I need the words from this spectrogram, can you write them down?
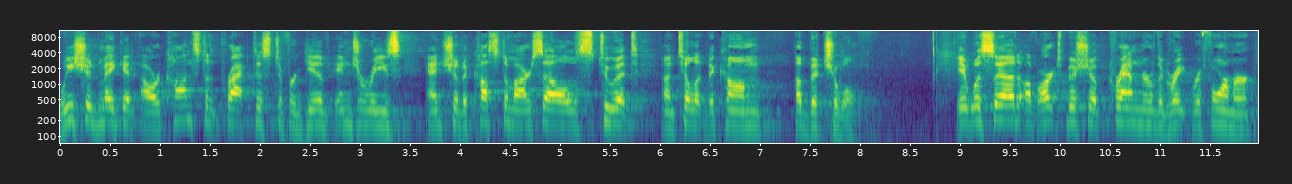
we should make it our constant practice to forgive injuries and should accustom ourselves to it until it become habitual. It was said of Archbishop Cranmer, the great reformer,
